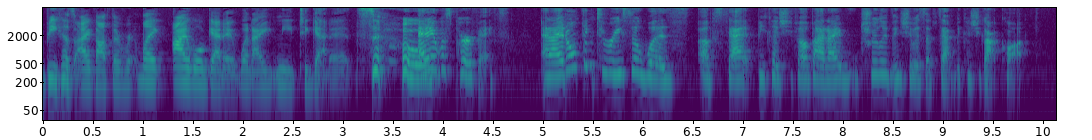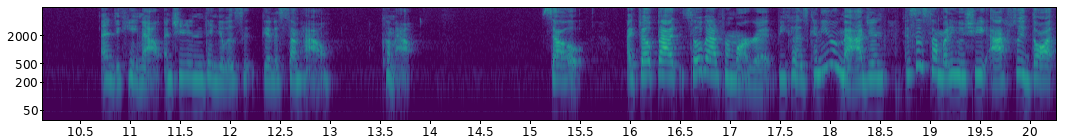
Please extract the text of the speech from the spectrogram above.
because I got the r- like, I will get it when I need to get it. So and it was perfect. And I don't think Teresa was upset because she felt bad. I truly think she was upset because she got caught and it came out, and she didn't think it was gonna somehow come out. So I felt bad, so bad for Margaret because can you imagine? This is somebody who she actually thought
